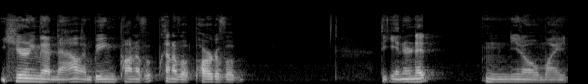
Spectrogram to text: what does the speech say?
hearing that now and being kind of kind of a part of a the internet, mm, you know, my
